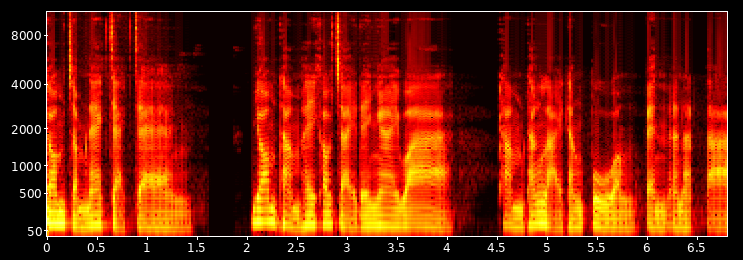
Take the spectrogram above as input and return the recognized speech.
ย่อมจำแนกแจกแจง ย่อมทำให้เข้าใจได้ง่ายว่าทำทั้งหลายทั้งปวงเป็นอนัตตา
